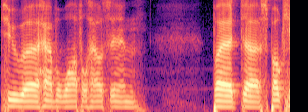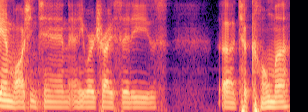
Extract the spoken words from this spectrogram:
to uh, have a Waffle House in. But uh, Spokane, Washington, anywhere Tri Cities, uh, Tacoma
